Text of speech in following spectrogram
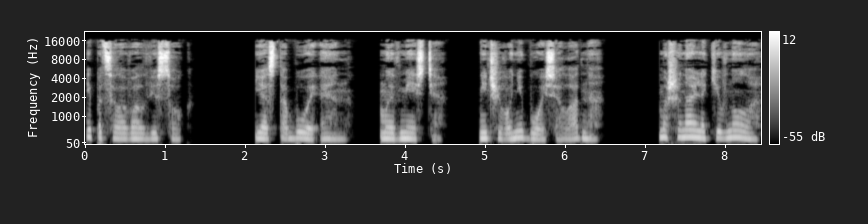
и поцеловал висок. Я с тобой, Энн. Мы вместе. Ничего не бойся, ладно? Машинально кивнула,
